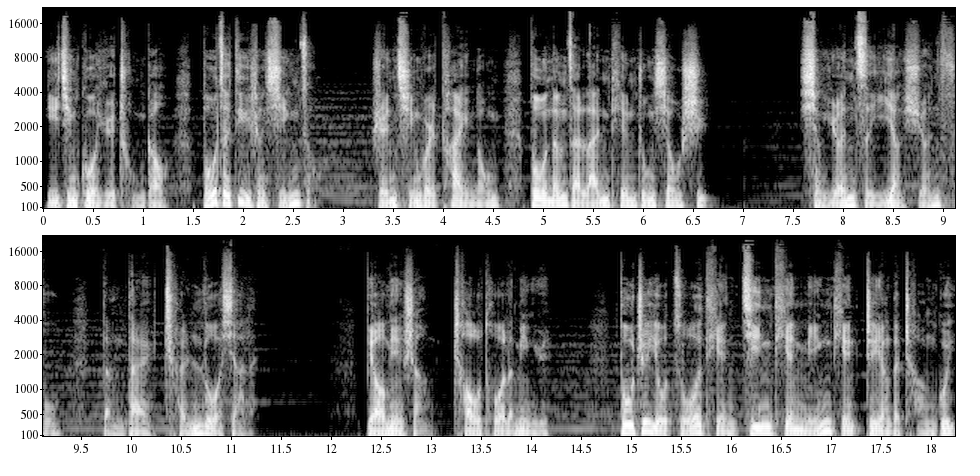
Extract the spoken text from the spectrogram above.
已经过于崇高，不在地上行走。人情味太浓，不能在蓝天中消失，像原子一样悬浮，等待沉落下来。表面上超脱了命运，不知有昨天、今天、明天这样的常规，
